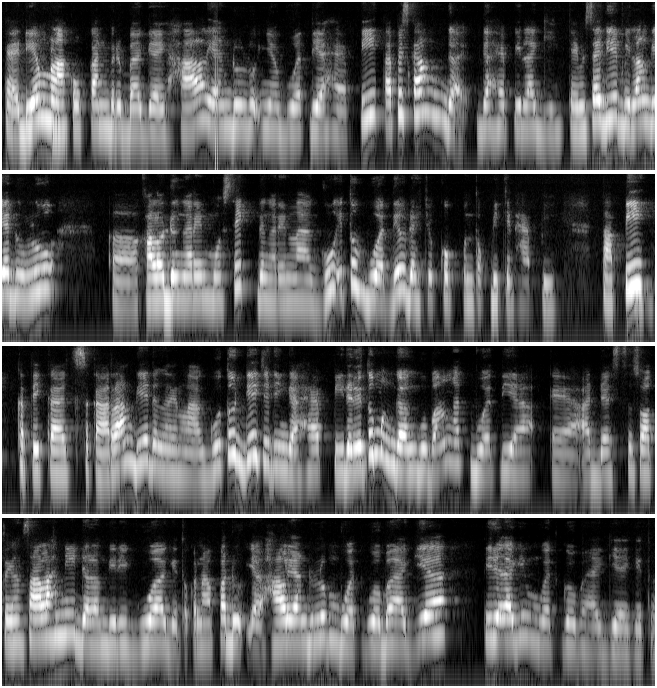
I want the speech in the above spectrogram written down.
kayak dia hmm. melakukan berbagai hal yang dulunya buat dia happy tapi sekarang nggak nggak happy lagi. Kayak misalnya dia bilang dia dulu uh, kalau dengerin musik dengerin lagu itu buat dia udah cukup untuk bikin happy tapi ketika sekarang dia dengerin lagu tuh dia jadi nggak happy. Dan itu mengganggu banget buat dia. Kayak ada sesuatu yang salah nih dalam diri gue gitu. Kenapa ya hal yang dulu membuat gue bahagia tidak lagi membuat gue bahagia gitu.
